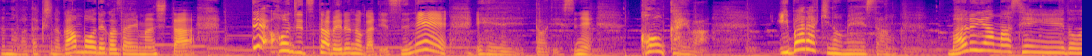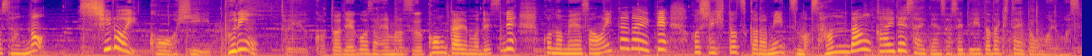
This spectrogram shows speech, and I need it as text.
あの私の願望でございました。で本日食べるのがですねえー、っとですね今回は茨城の名産丸山千栄堂さんの白いコーヒープリン。ということでございます。今回もですねこの名産をいただいて星1つから3つの3段階で採点させていただきたいと思います。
